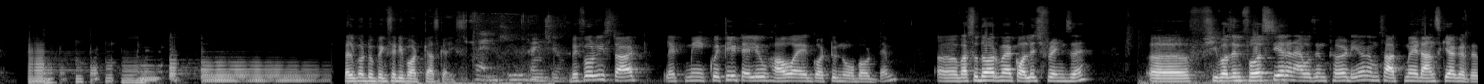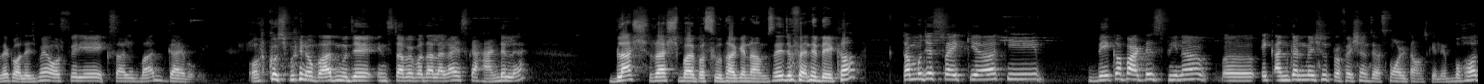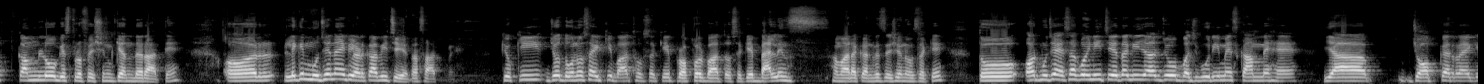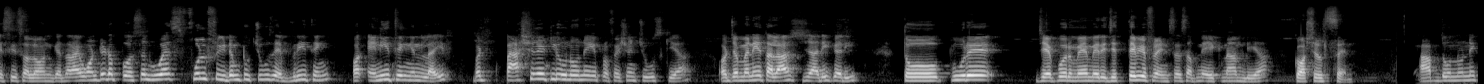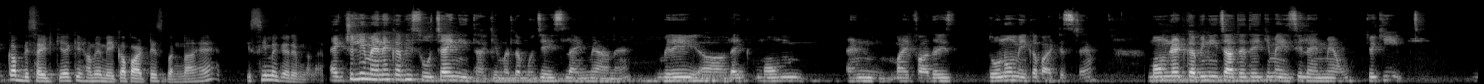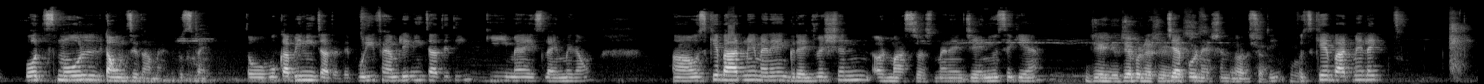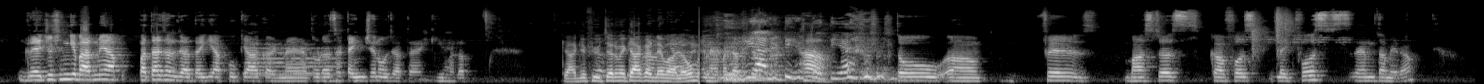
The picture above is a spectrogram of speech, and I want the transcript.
Welcome to Pink City Podcast, guys. Thank you. Thank you. Before we start, let me quickly tell you how I got to know about them. Uh, Vasudha और मैं college friends हैं she was in first year and I was in third year हम साथ में dance किया करते थे college में और फिर ये एक साल बाद गायब हो गई और कुछ महीनों बाद मुझे इंस्टा पे पता लगा इसका हैंडल है ब्लश रश बाय वसुधा के नाम से जो मैंने देखा तब मुझे स्ट्राइक किया कि मेकअप आर्टिस्ट भी ना एक अनकन्वेंशनल प्रोफेशन है स्मॉल टाउन्स के लिए। बहुत कम लोग इस प्रोफेशन के अंदर आते हैं। और, लेकिन मुझे ना एक लड़का भी चाहिए था साथ में। क्योंकि जो दोनों साइड की बात हो सके प्रॉपर बात हो सके बैलेंस हमारा कन्वर्सेशन हो सके तो और मुझे ऐसा कोई नहीं चाहिए था कि यार जो मजबूरी में इस काम में है, या जॉब कर रहा है किसी सलोन के अंदर I wanted a person who has full freedom to choose everything और anything in life but passionately उन्होंने ये प्रोफेशन चूज़ किया। और जब मैंने ये तलाश जारी करी तो पूरे जयपुर में मेरे जितने भी फ्रेंड्स हैं, सबने एक नाम लिया, कौशल सेन। आप दोनों ने कब डिसाइड किया कि हमें मेकअप आर्टिस्ट बनना है? इसी में करियर बनाना है एक्चुअली मैंने कभी सोचा ही नहीं था कि मतलब मुझे इस लाइन में आना है। मेरे like mom and my father is दोनों मेकअप आर्टिस्ट हैं। मॉम डैड कभी नहीं चाहते थे कि मैं इसी लाइन में आऊँ, क्योंकि बहुत स्मॉल टाउन से था मैं उस टाइम तो वो कभी नहीं चाहते थे। पूरी फैमिली नहीं चाहती थी कि मैं इस लाइन में जाऊँ। उसके बाद में मैंने ग्रेजुएशन और मास्टर्स मैंने जेएनयू से किया है। जयपुर नेशनल नेशनल अच्छा। यूनिवर्सिटी उसके बाद में लाइक ग्रेजुएशन के बाद में आप पता चल जाता है कि आपको क्या करना है थोड़ा सा टेंशन हो जाता है कि मतलब क्या आगे फ्यूचर में क्या करने वाला हूँ मतलब रियलिटी हाँ। होती है। तो अ, फिर मास्टर्स का फ़र्स्ट लाइक फ़र्स्ट सेम था मेरा।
